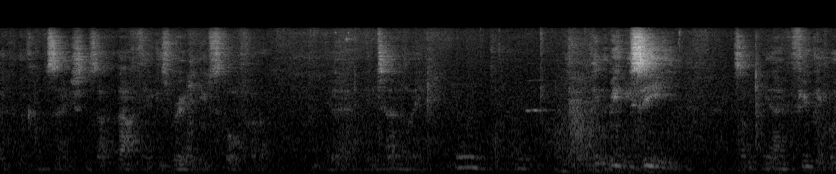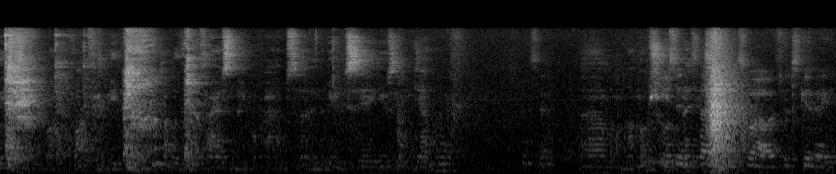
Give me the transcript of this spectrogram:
the, the conversations. That, that I think is really useful for you know, internally. I think the BBC, some, you know, a few people use it, well, quite a few people, a couple of thousand people perhaps uh, in the BBC are using Yammer. Um, I'm not sure. She's if they- internal giving.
